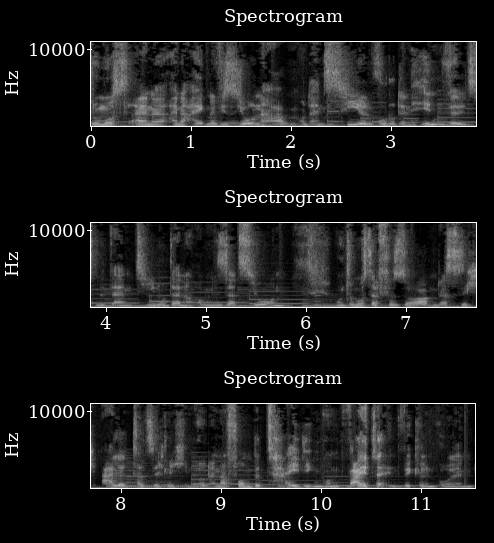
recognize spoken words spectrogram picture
Du musst eine, eine eigene Vision haben und ein Ziel, wo du denn hin willst mit deinem Team und deiner Organisation. Und du musst dafür sorgen, dass sich alle tatsächlich in irgendeiner Form beteiligen und weiterentwickeln wollen.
